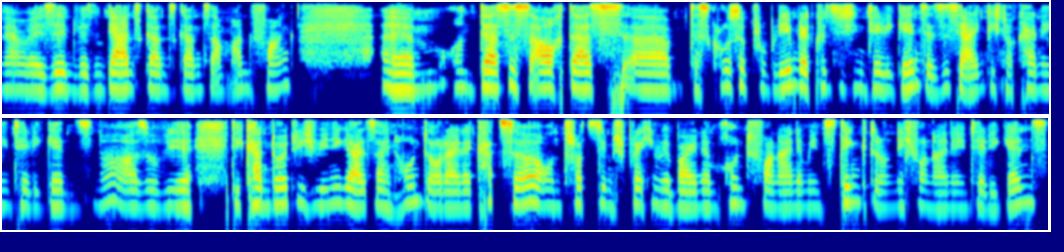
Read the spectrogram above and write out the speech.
Ja, wir sind, wir sind ganz, ganz, ganz am Anfang. Ähm, und das ist auch das, äh, das große Problem der künstlichen Intelligenz. Es ist ja eigentlich noch keine Intelligenz. Ne? Also wir, die kann deutlich weniger als ein Hund oder eine Katze und trotzdem sprechen wir bei einem Hund von einem Instinkt und nicht von einer Intelligenz.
